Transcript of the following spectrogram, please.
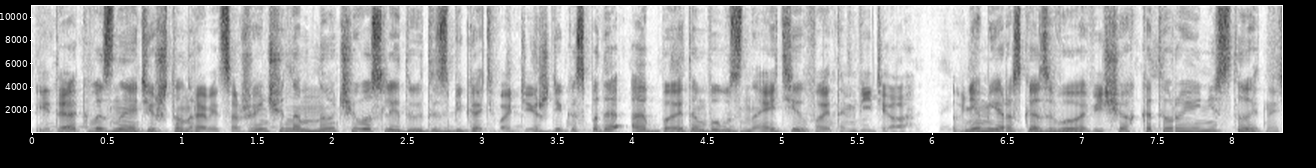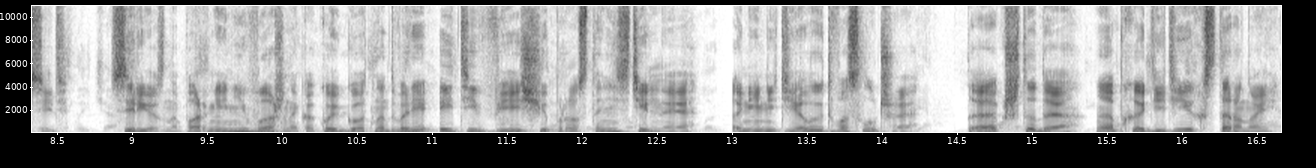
Итак, вы знаете, что нравится женщинам, но чего следует избегать в одежде, господа, об этом вы узнаете в этом видео. В нем я рассказываю о вещах, которые не стоит носить. Серьезно, парни, неважно какой год на дворе, эти вещи просто не стильные. Они не делают вас лучше. Так что да, обходите их стороной.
